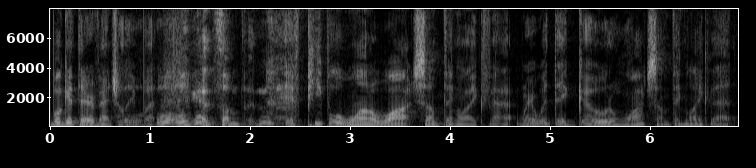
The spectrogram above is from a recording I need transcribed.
we'll get there eventually. But we'll, we'll get something. if people want to watch something like that, where would they go to watch something like that?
